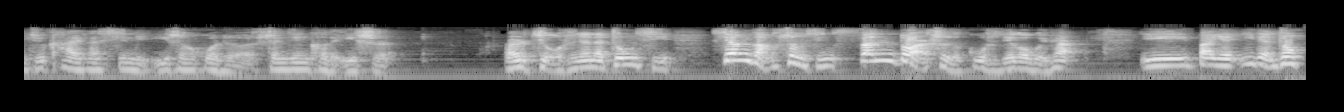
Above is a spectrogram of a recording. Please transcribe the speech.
你去看一看心理医生或者神经科的医师。而九十年代中期，香港盛行三段式的故事结构鬼片，以《半夜一点钟》《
